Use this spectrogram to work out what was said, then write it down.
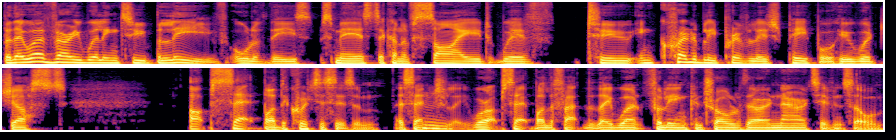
But they were very willing to believe all of these smears to kind of side with two incredibly privileged people who were just upset by the criticism, essentially, were upset by the fact that they weren't fully in control of their own narrative and so on.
